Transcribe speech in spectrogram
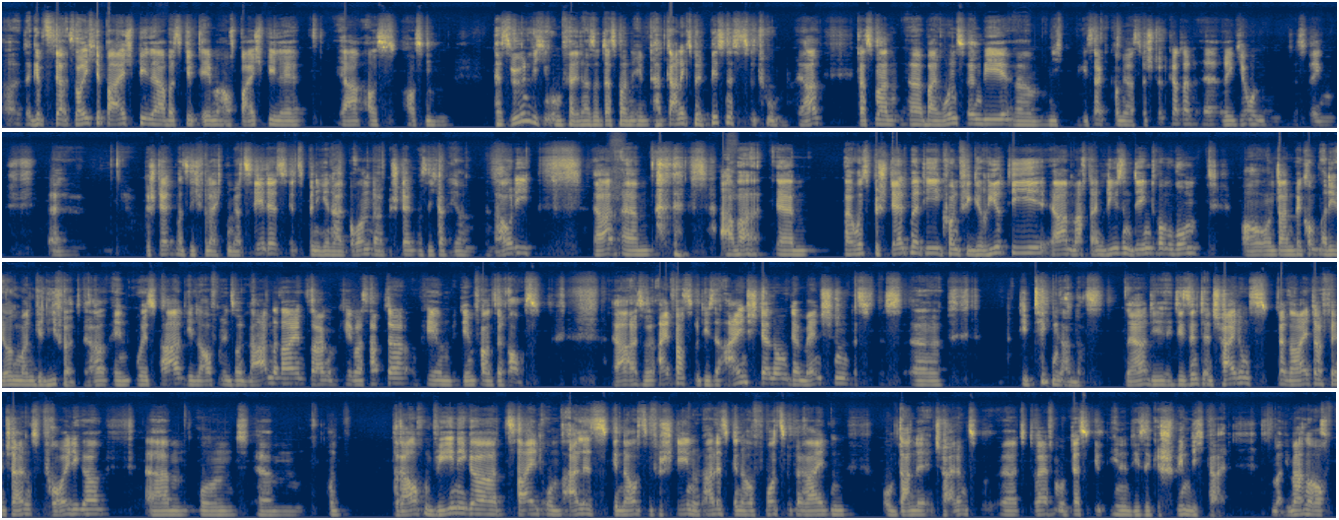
äh, da gibt es ja solche Beispiele, aber es gibt eben auch Beispiele ja aus, aus dem persönlichen Umfeld, also dass man eben hat gar nichts mit Business zu tun, ja, dass man äh, bei uns irgendwie, ähm, nicht, wie gesagt, ich komme ja aus der Stuttgarter äh, Region und deswegen äh, bestellt man sich vielleicht einen Mercedes, jetzt bin ich in Heilbronn, da bestellt man sich halt eher einen Audi. Ja, ähm, aber ähm, bei uns bestellt man die, konfiguriert die, ja, macht ein Riesending drumherum und dann bekommt man die irgendwann geliefert. Ja. In USA, die laufen in so einen Laden rein, sagen, okay, was habt ihr? Okay, und mit dem fahren sie raus. Ja, also einfach so diese Einstellung der Menschen, das, das, äh, die ticken anders. Ja, die, die sind entscheidungsbereiter, entscheidungsfreudiger ähm, und, ähm, und brauchen weniger Zeit, um alles genau zu verstehen und alles genau vorzubereiten, um dann eine Entscheidung zu, äh, zu treffen. Und das gibt ihnen diese Geschwindigkeit. Die machen auch,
